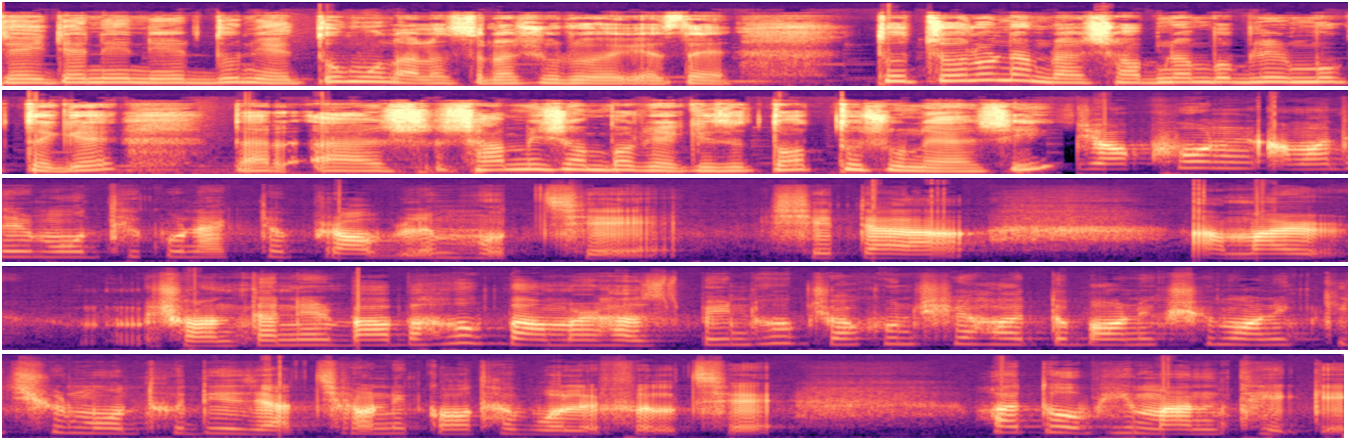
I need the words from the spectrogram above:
যে এটা নিয়ে নেট দুনিয়ে তুমুল আলোচনা শুরু হয়ে গেছে। তো চলুন আমরা শবনম বুবলির মুখ থেকে তার স্বামী সম্পর্কে কিছু তথ্য শুনে আসি। যখন আমাদের মধ্যে কোনো একটা প্রবলেম হচ্ছে, সেটা আমার সন্তানের বাবা হোক বা আমার হাজবেন্ড হোক, যখন সে হয়তো বা অনেক সময় অনেক কিছুর মধ্য দিয়ে যাচ্ছে, অনেক কথা বলে ফেলছে, হয়তো অভিমান থেকে,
